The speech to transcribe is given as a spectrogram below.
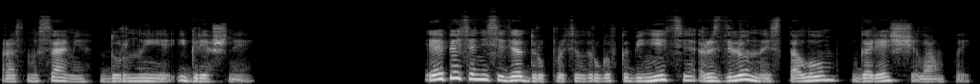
раз мы сами дурные и грешные. И опять они сидят друг против друга в кабинете, разделенные столом, горящей лампой.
